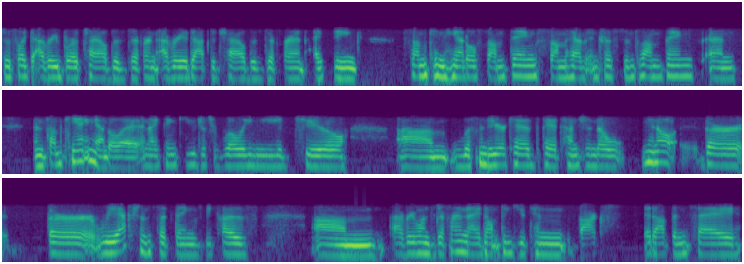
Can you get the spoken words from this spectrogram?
just like every birth child is different, every adopted child is different. I think some can handle some things, some have interest in some things, and and some can't handle it. And I think you just really need to um, listen to your kids, pay attention to you know their their reactions to things because um, everyone's different. And I don't think you can box it up and say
